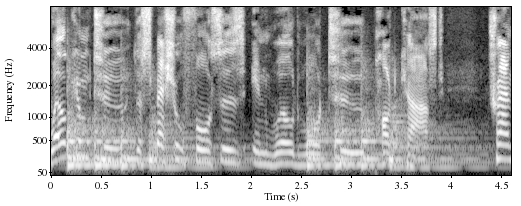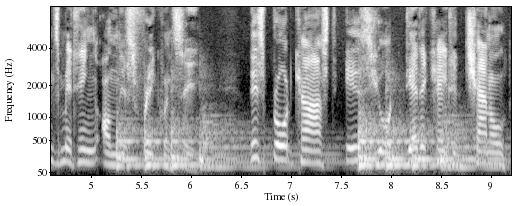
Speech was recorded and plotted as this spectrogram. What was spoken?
Welcome to the Special Forces in World War II podcast, transmitting on this frequency. This broadcast is your dedicated channel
